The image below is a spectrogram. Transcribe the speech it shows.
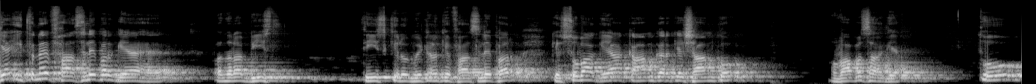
یا اتنے فاصلے پر گیا ہے، پندرہ، بیس، تیس کلو میٹر کے فاصلے پر کہ صبح گیا، کام کر کے شام کو واپس آ گیا۔ تو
